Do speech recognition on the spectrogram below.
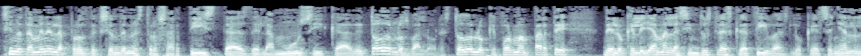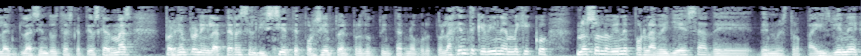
sino también en la protección de nuestros artistas, de la música, de todos los valores, todo lo que forman parte de lo que le llaman las industrias creativas, lo que señalan las industrias creativas, que además, por ejemplo, en Inglaterra es el 17% del Producto Interno Bruto. La gente que viene a México no solo viene por la belleza de, nuestro país, viene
